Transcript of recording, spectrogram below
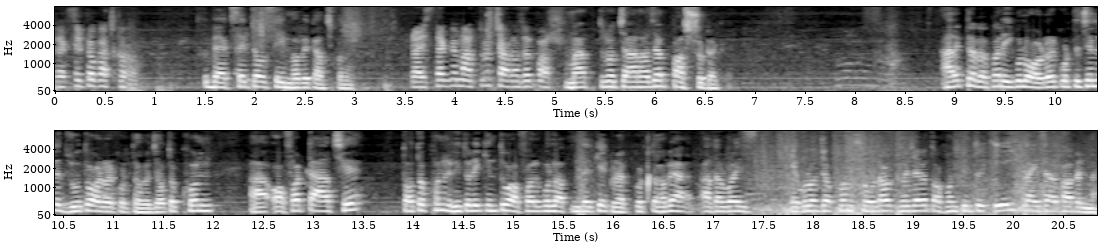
ব্যাক সাইডটাও কাজ করো। তো ব্যাক সাইডটাও সেম ভাবে কাজ করা। প্রাইস থাকবে মাত্র চার হাজার পাঁচশো। মাত্র চার হাজার পাঁচশো টাকা। আরেকটা ব্যাপার, এগুলো অর্ডার করতে চাইলে দ্রুত অর্ডার করতে হবে। যতক্ষণ অফারটা আছে, ততক্ষণের ভিতরে কিন্তু অফারগুলো আপনাদেরকে গ্র্যাব করতে হবে। আদারওয়াইজ এগুলো যখন সোল্ড আউট হয়ে যাবে, তখন কিন্তু এই প্রাইস আর পাবেন না।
